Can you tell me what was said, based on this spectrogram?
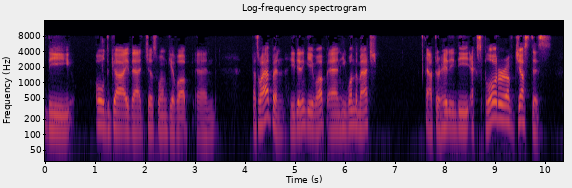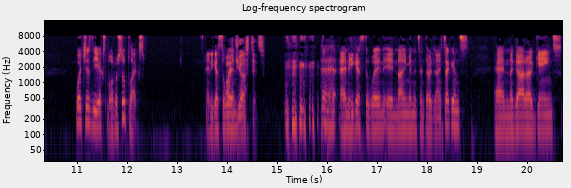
the old guy that just won't give up, and that's what happened. He didn't give up, and he won the match after hitting the Exploder of Justice, which is the Exploder Suplex, and he gets the win. justice. and he gets the win in 9 minutes and 39 seconds. And Nagata gains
